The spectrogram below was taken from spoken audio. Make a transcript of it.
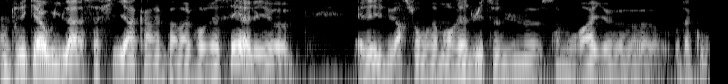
dans tous les cas, oui, la, sa fille a quand même pas mal progressé. Elle est, euh, elle est une version vraiment réduite d'une samouraï euh, otaku.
